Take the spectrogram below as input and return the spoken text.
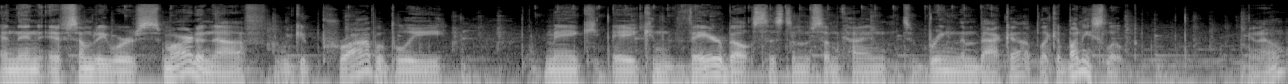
And then if somebody were smart enough, we could probably make a conveyor belt system of some kind to bring them back up, like a bunny slope. You know?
